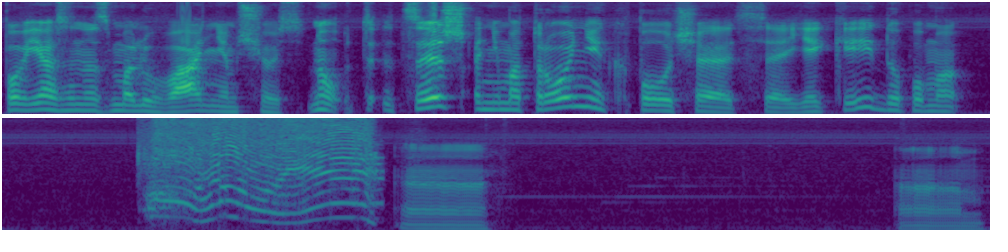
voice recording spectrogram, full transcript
пов'язане з малюванням щось. Ну, це ж аніматронік, виходить, який допомагає. Е, ем.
